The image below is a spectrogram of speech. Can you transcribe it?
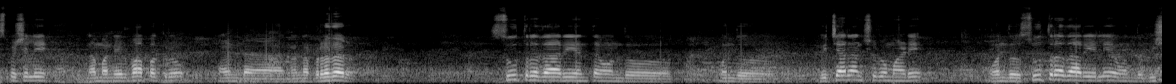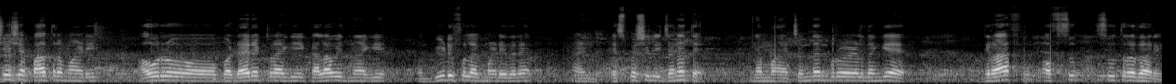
ಎಸ್ಪೆಷಲಿ ನಮ್ಮ ನಿರ್ಮಾಪಕರು ಆ್ಯಂಡ್ ನನ್ನ ಬ್ರದರ್ ಸೂತ್ರಧಾರಿ ಅಂತ ಒಂದು ಒಂದು ವಿಚಾರನ ಶುರು ಮಾಡಿ, ಒಂದು ಸೂತ್ರಧಾರಿಯಲ್ಲಿ ಒಂದು ವಿಶೇಷ ಪಾತ್ರ ಮಾಡಿ, ಅವರು ಒಬ್ಬ ಡೈರೆಕ್ಟ್ರಾಗಿ ಕಲಾವಿದನಾಗಿ ಒಂದು ಬ್ಯೂಟಿಫುಲ್ ಆಗಿ ಮಾಡಿದ್ದಾರೆ. ಆ್ಯಂಡ್ ಎಸ್ಪೆಷಲಿ ಜನತೆ, ನಮ್ಮ ಚಂದನ್ ಬ್ರೋ ಹೇಳ್ದಂಗೆ ಗ್ರಾಫ್ ಆಫ್ ಸೂ ಸೂತ್ರಧಾರಿ.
